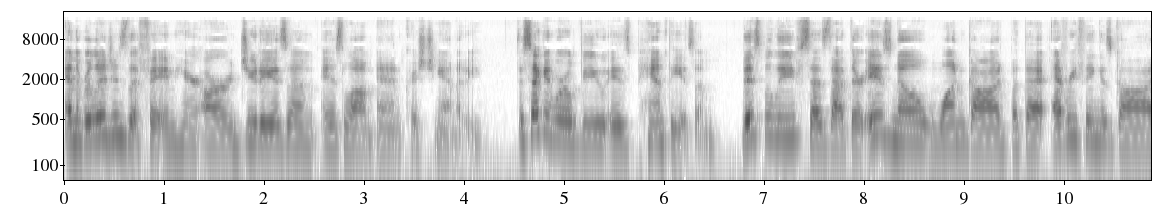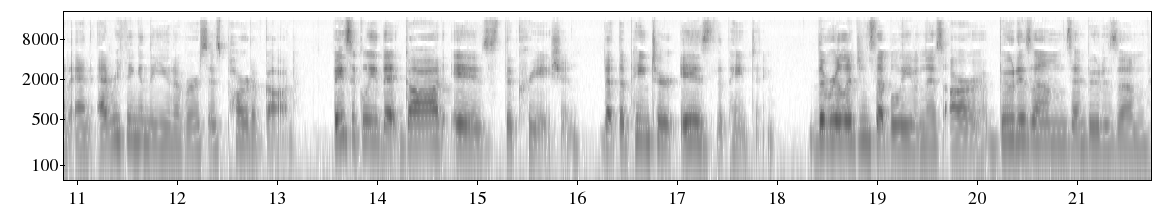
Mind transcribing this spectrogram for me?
And the religions that fit in here are Judaism, Islam, and Christianity. The second worldview is pantheism, this belief says that there is no one God, but that everything is God and everything in the universe is part of God. Basically, that God is the creation, that the painter is the painting. The religions that believe in this are Buddhism, Zen Buddhism,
